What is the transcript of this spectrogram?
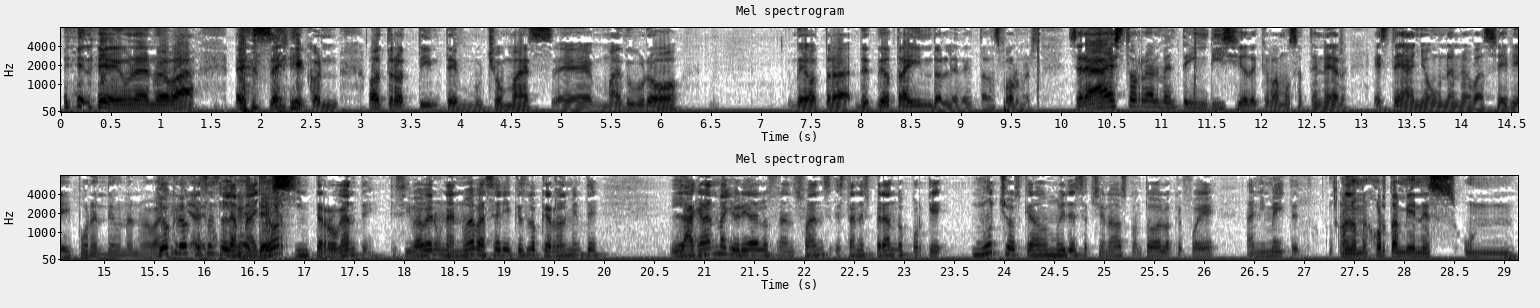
de una nueva eh, serie con otro tinte mucho más eh, maduro de otra de, de otra índole de Transformers. ¿Será esto realmente indicio de que vamos a tener este año una nueva serie y por ende una nueva Yo creo que de esa es la mayor interrogante, que si va a haber una nueva serie, que es lo que realmente la gran mayoría de los transfans están esperando, porque muchos quedaron muy decepcionados con todo lo que fue Animated. A lo mejor también es un,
